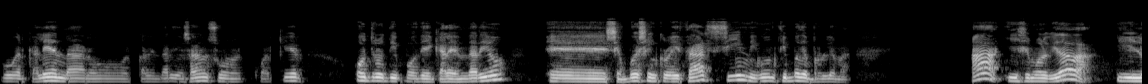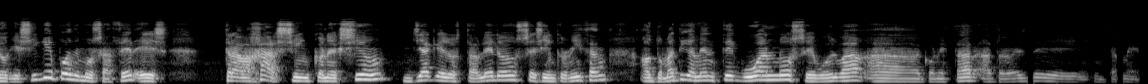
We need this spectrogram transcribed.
Google Calendar o el calendario de Samsung o cualquier otro tipo de calendario, eh, se puede sincronizar sin ningún tipo de problema. Ah, y se me olvidaba. Y lo que sí que podemos hacer es trabajar sin conexión, ya que los tableros se sincronizan automáticamente cuando se vuelva a conectar a través de internet.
